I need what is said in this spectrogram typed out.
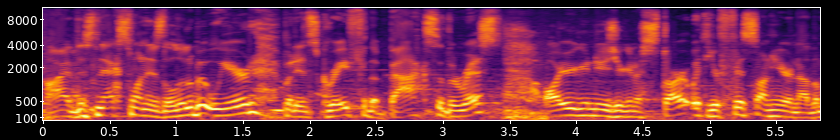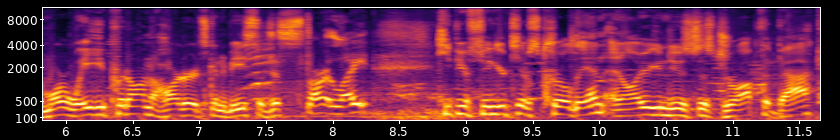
All right, this next one is a little bit weird, but it's great for the backs of the wrist. All you're gonna do is you're gonna start with your fists on here. Now, the more weight you put on, the harder it's gonna be. So just start light, keep your fingertips curled in, and all you're gonna do is just drop the back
